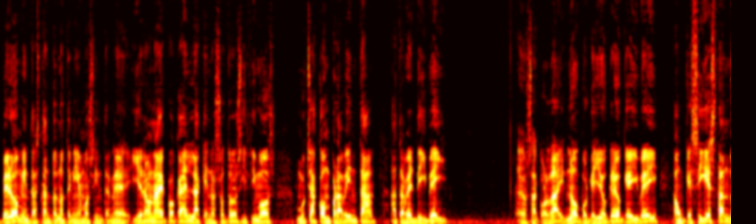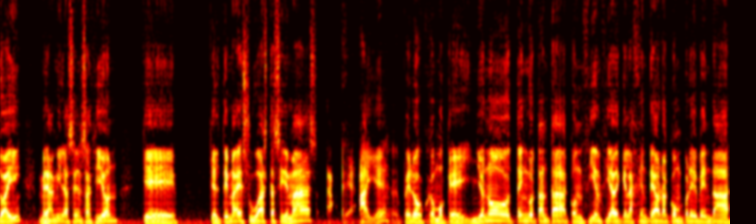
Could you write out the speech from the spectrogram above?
pero mientras tanto no teníamos internet. Y era una época en la que nosotros hicimos mucha compra-venta a través de eBay. ¿Os acordáis, no? Porque yo creo que eBay, aunque sigue estando ahí, me da a mí la sensación que, que el tema de subastas y demás ah, eh, hay, ¿eh? Pero como que yo no tengo tanta conciencia de que la gente ahora compre y venda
